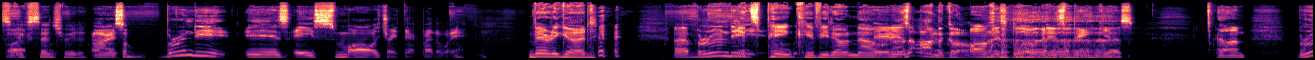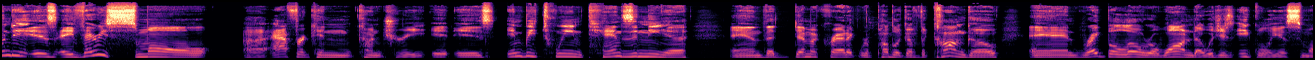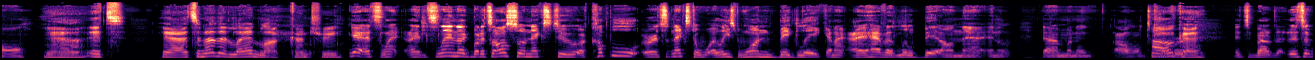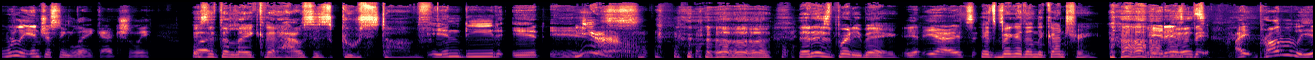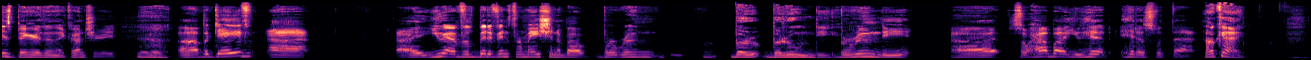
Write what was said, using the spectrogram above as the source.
Wow. accentuated. All right, so Burundi is a small. It's right there, by the way. Very good. Uh, Burundi it's pink if you don't know. It is on, on the globe. on this globe. It is pink. Yes. Um, Burundi is a very small uh, African country. It is in between Tanzania and the Democratic Republic of the Congo, and right below Rwanda, which is equally as small. Yeah, it's yeah, it's another landlocked country. Yeah, it's land, it's landlocked, but it's also next to a couple, or it's next to at least one big lake, and I, I have a little bit on that, and that I'm gonna I'll cover. Oh, okay. It's about it's a really interesting lake, actually. Is it the lake that houses Gustav? Indeed, it is. Yeah. it is pretty big. It yeah, it's It's bigger than the country. it is. Bi- I it probably is bigger than the country. yeah. Uh, but Dave, uh, uh, you have a bit of information about Burun- Bur- Burundi. Burundi. Uh, so how about you hit hit us with that? Okay.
